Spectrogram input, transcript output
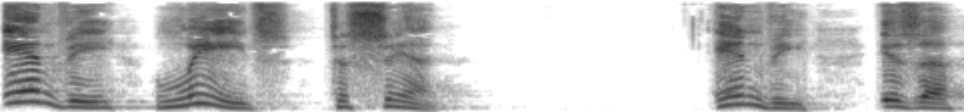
Envy leads to sin. Envy is a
